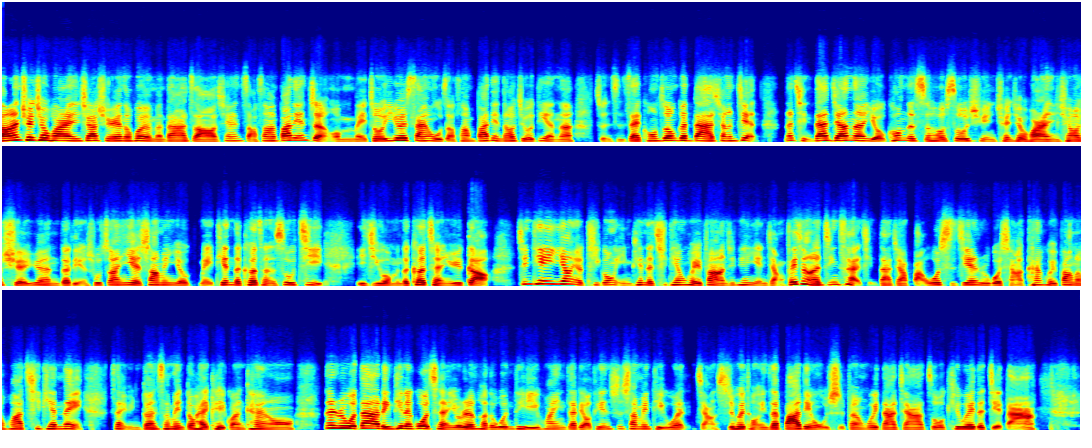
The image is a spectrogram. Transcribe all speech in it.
早安，全球华人营销学院的会员们，大家早！现在早上八点整，我们每周一、二、三、五早上八点到九点呢，准时在空中跟大家相见。那请大家呢有空的时候搜寻全球华人营销学院的脸书专业，上面有每天的课程速记以及我们的课程预告。今天一样有提供影片的七天回放，今天演讲非常的精彩，请大家把握时间。如果想要看回放的话，七天内在云端上面都还可以观看哦。那如果大家聆听的过程有任何的问题，欢迎在聊天室上面提问，讲师会统一在八点五。十十分为大家做 Q&A 的解答。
